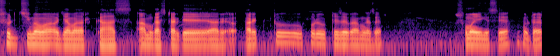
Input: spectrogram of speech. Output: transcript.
সূর্যি মামা, ওই যে আমার গাছ, আম গাছটাকে আর আরেকটু উপরে উঠে যাবে আম গাছের। সময় গেছে ওটার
